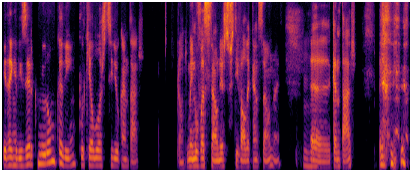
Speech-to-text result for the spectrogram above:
e tenho a dizer que melhorou um bocadinho porque ele hoje decidiu cantar pronto, uma inovação neste Festival da Canção, não é? Uhum. Uh, cantar.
